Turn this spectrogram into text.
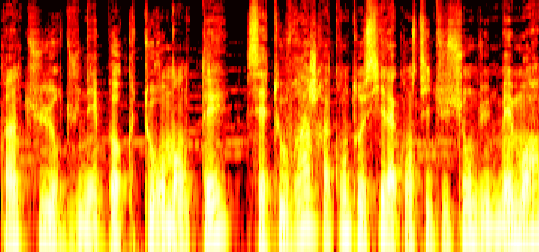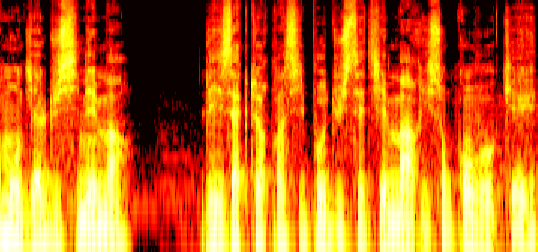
Peinture d'une époque tourmentée, cet ouvrage raconte aussi la constitution d'une mémoire mondiale du cinéma, les acteurs principaux du 7e art y sont convoqués,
